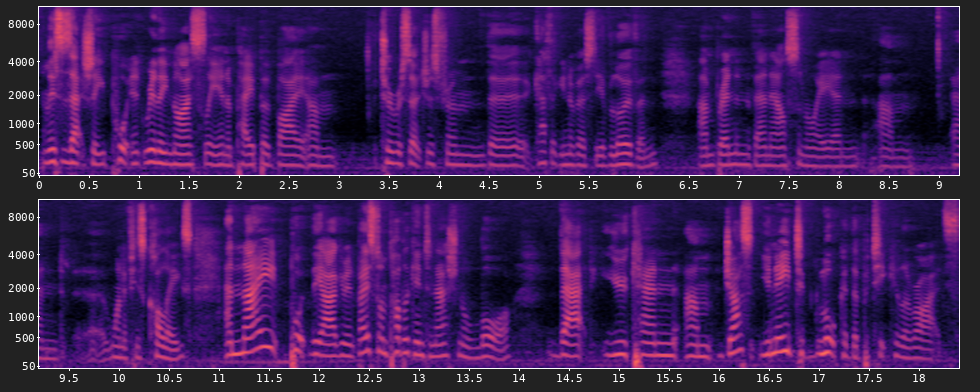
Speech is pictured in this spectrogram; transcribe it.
and this is actually put really nicely in a paper by um, two researchers from the Catholic University of Leuven, um, Brendan van Alsenoy and um, and uh, one of his colleagues, and they put the argument based on public international law that you can um, just, you need to look at the particular rights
